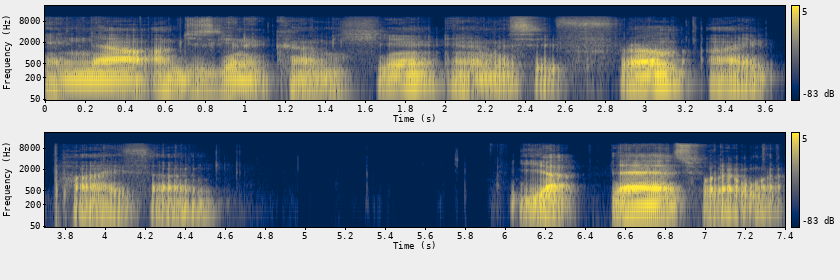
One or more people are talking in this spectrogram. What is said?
And now I'm just going to come here and I'm going to say from IPython yeah, that's what I want.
